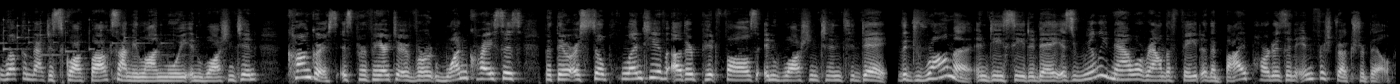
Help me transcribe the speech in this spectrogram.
Welcome back to Squawk Box. I'm Ylan Mui in Washington. Congress is prepared to avert one crisis, but there are still plenty of other pitfalls in Washington today. The drama in D.C. today is really now around the fate of the bipartisan infrastructure bill.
